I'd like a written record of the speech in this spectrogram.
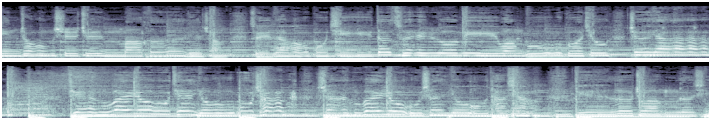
心中是骏马和猎场，最了不起的脆弱迷惘，不过就这样。天外有天有无常，山外有山有他乡，跌了撞了心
